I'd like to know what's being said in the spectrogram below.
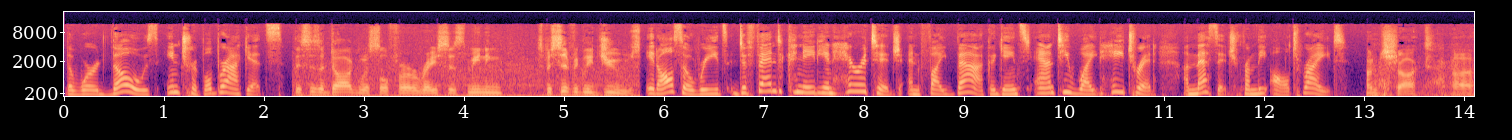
The word those in triple brackets. This is a dog whistle for racists, meaning specifically Jews. It also reads, Defend Canadian heritage and fight back against anti white hatred, a message from the alt right. I'm shocked. Uh,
